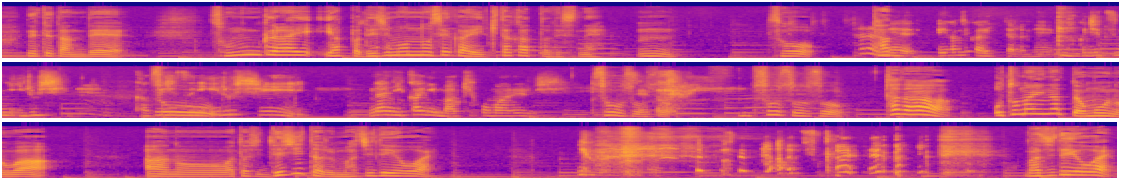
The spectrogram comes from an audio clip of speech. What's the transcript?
寝てたんでそんぐらいやっぱデジモンの世界行きたかったですね。うん。そただね映画の世界行ったらね確実にいるしね。確実にいるし何かに巻き込まれるし。そうそうそう。そうそうそう。ただ大人になって思うのはあの私デジタルマジで弱い。扱えないマジで弱い。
